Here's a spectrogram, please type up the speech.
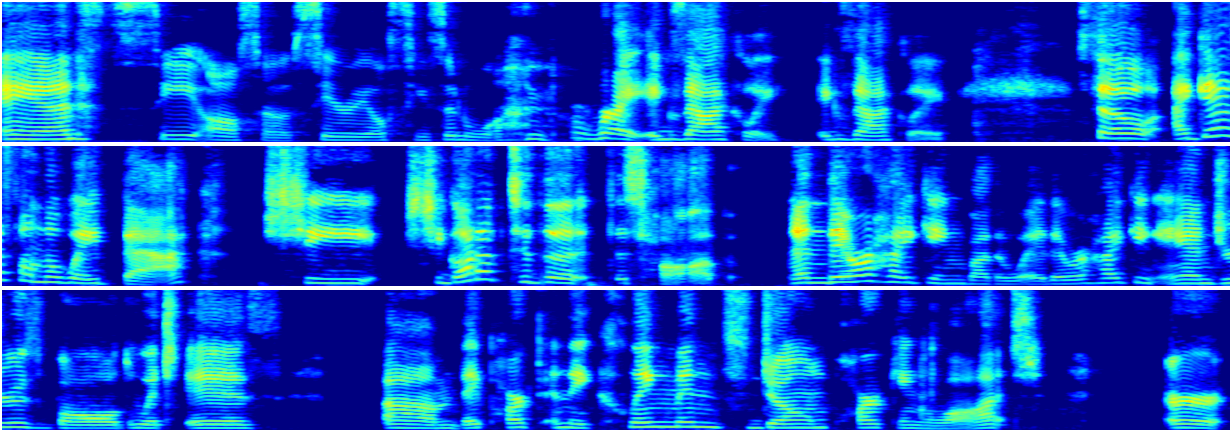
And See also Serial season one. Right, exactly. Exactly. So I guess on the way back, she she got up to the the top and they were hiking by the way. They were hiking Andrews Bald, which is um they parked in the Clingman's Dome parking lot or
